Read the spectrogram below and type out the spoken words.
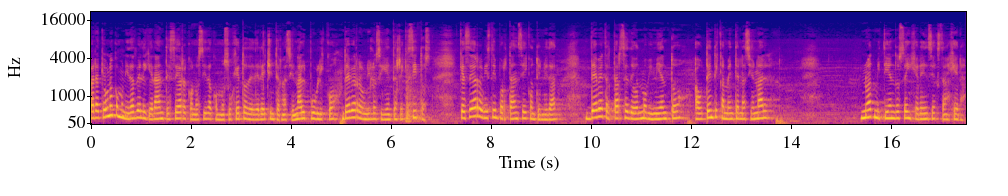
para que una comunidad beligerante sea reconocida como sujeto de derecho internacional público, debe reunir los siguientes requisitos. Que sea revista importancia y continuidad. Debe tratarse de un movimiento auténticamente nacional, no admitiéndose injerencia extranjera.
